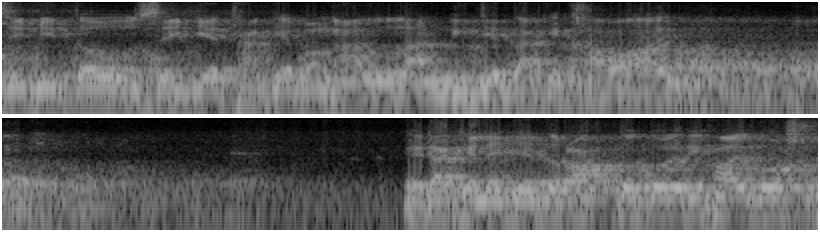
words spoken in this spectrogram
জীবিত জেগে থাকে এবং আল্লাহ নিজে তাকে খাওয়ায়। এটা খেলে যে রক্ত তৈরি হয় গোস্ত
